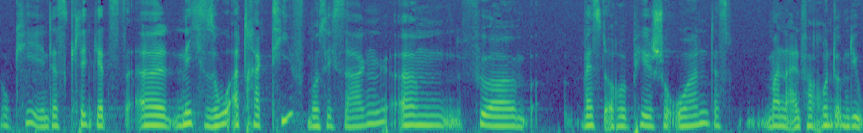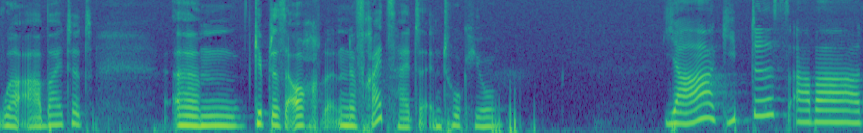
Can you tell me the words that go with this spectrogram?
Okay, das klingt jetzt äh, nicht so attraktiv, muss ich sagen, ähm, für westeuropäische Ohren, dass man einfach rund um die Uhr arbeitet. Ähm, gibt es auch eine Freizeit in Tokio? Ja, gibt es, aber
